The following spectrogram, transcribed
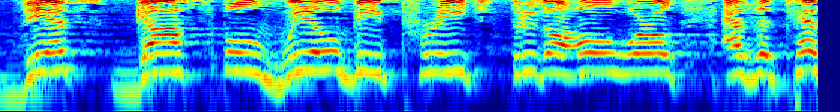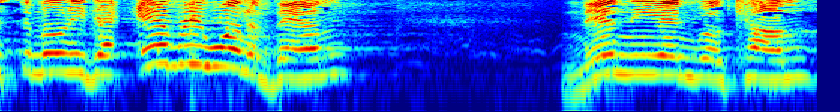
this gospel will be preached through the whole world as a testimony to every one of them. And then the end will come.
